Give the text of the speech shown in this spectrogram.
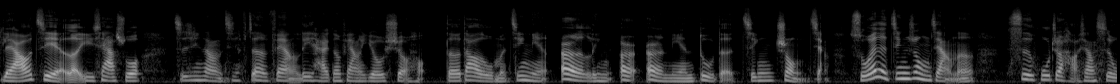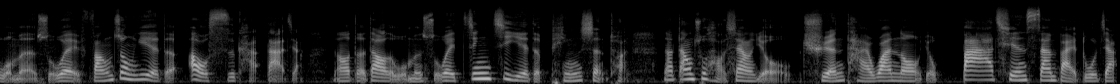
了解了一下，说执行长真的非常厉害，跟非常优秀哈。得到了我们今年二零二二年度的金重奖。所谓的金重奖呢，似乎就好像是我们所谓防重业的奥斯卡大奖，然后得到了我们所谓经济业的评审团。那当初好像有全台湾哦，有。八千三百多家，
